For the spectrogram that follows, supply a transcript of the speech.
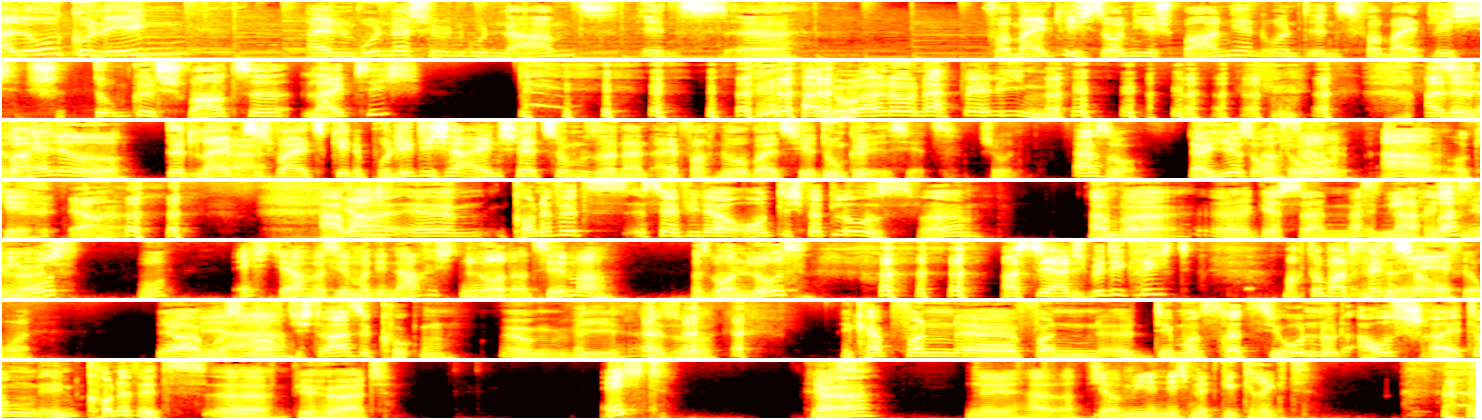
Hallo Kollegen, einen wunderschönen guten Abend ins äh, vermeintlich sonnige Spanien und ins vermeintlich dunkelschwarze Leipzig. hallo, hallo nach Berlin. also hallo, das, hallo. das Leipzig ja. war jetzt keine politische Einschätzung, sondern einfach nur, weil es hier dunkel ist jetzt schon. Ach so, ja, hier ist auch Ach dunkel. So. Ah, okay. Ja. ja. Aber ja. Ähm, Konnewitz ist ja wieder ordentlich was los, wa? Haben wir äh, gestern was, in wie, Nachrichten was, wie, gehört. Wo? Wo? Echt, ja? Was ihr mal die Nachrichten hört? Erzähl mal. Was war denn los? Hast du ja nicht mitgekriegt? Mach doch mal ein Fenster Nee. auf, Junge. Ja, muss Ja. man auf die Straße gucken, irgendwie. Also, ich habe von, äh, von äh, Demonstrationen und Ausschreitungen in Konnewitz äh, gehört. Echt? Krass. Ja, Nö, hab, hab ich irgendwie nicht mitgekriegt.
